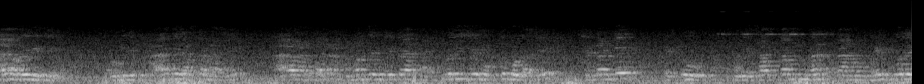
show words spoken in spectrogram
আয়া হয়ে গেছে। এবং যে ভাড়া যে রাস্তাটা আছে ভাড়া রাস্তাটা আমাদের যেটা অ্যাকচুয়ালি যে বক্তব্য আছে সেটাকে একটু মানে সাবকাম ভেট করে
